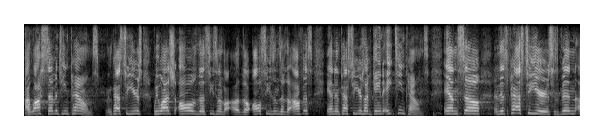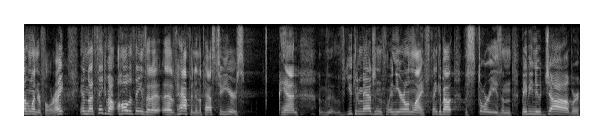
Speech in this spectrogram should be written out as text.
I lost 17 pounds. In the past two years, we watched all of the season of uh, the all seasons of The Office, and in the past two years, I've gained 18 pounds. And so, this past two years has been wonderful, right? And I think about all the things that have happened in the past two years, and you can imagine in your own life. Think about the stories and maybe a new job or,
